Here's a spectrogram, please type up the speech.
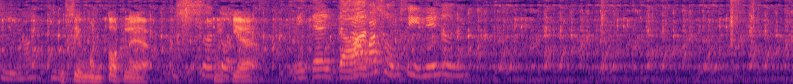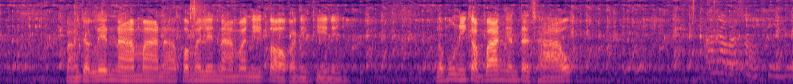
สีเนาะดูเสียงเหมือนตดเลยอะเชื้อเมื่อกี้มีใจจอดผสมสีนิดนึงหลังจากเล่นน้ำมานะครับ ก็ไม่เล่นน้ำอันนี้ต่อกันอีกทีหนึ่งแล้วพรุ่งนี้กลับบ้านกันแต่เช้าถ้าเราผสมสีดู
